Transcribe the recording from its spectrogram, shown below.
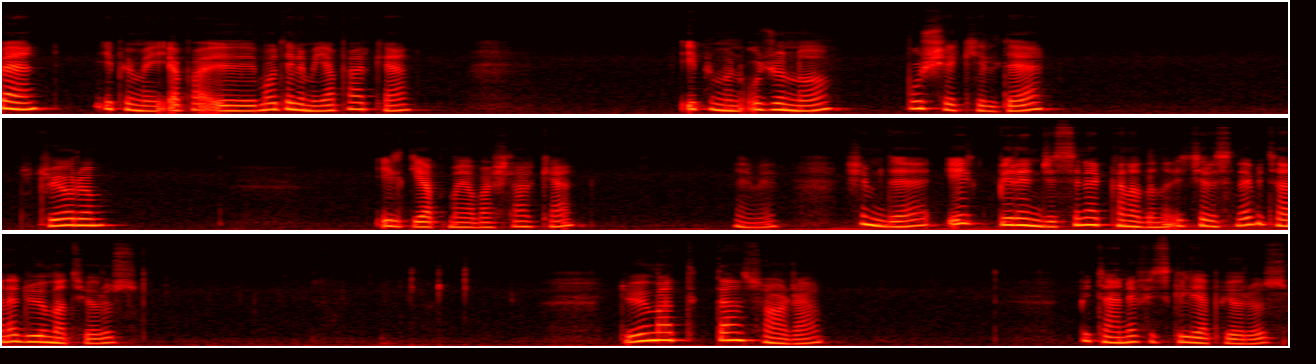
Ben ipimi yap e, modelimi yaparken ipimin ucunu bu şekilde tutuyorum. İlk yapmaya başlarken evet. Şimdi ilk birinci sinek kanadının içerisine bir tane düğüm atıyoruz. Düğüm attıktan sonra bir tane fiskil yapıyoruz.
